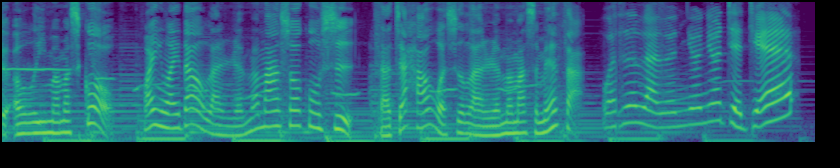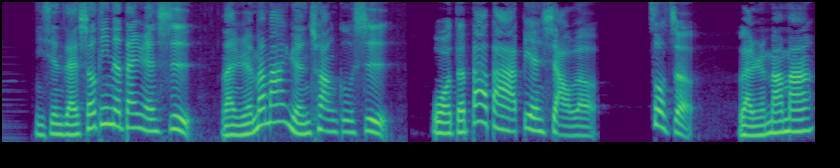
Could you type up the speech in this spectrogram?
Oli Mama School，欢迎来到懒人妈妈说故事。大家好，我是懒人妈妈 Samantha，我是懒人妞妞姐姐。你现在收听的单元是懒人妈妈原创故事《我的爸爸变小了》，作者懒人妈妈。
